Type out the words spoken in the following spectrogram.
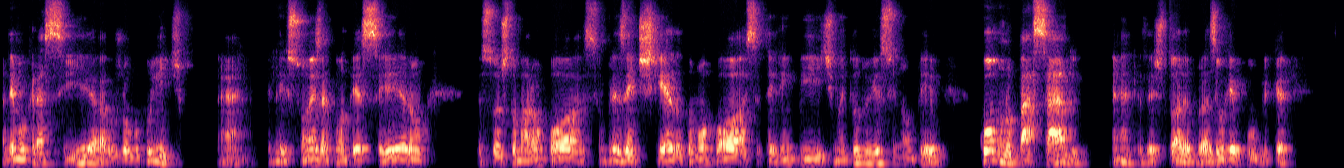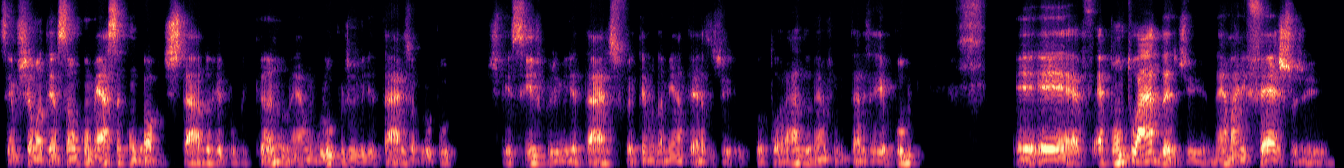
à democracia, ao jogo político. Né? Eleições aconteceram, pessoas tomaram posse, o presidente esquerda tomou posse, teve impeachment, tudo isso, e não teve. Como no passado, né? quer dizer, a história do Brasil República sempre chama atenção, começa com um golpe de Estado republicano, né, um grupo de militares, um grupo específico de militares, foi o tema da minha tese de doutorado, né, os militares da República, é, é, é pontuada de né, manifestos de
